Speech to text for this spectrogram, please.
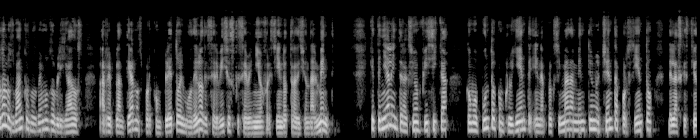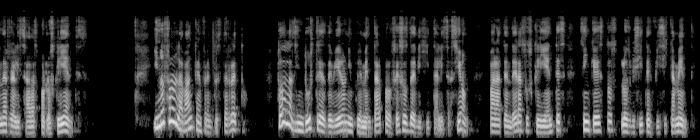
todos los bancos nos vemos obligados a replantearnos por completo el modelo de servicios que se venía ofreciendo tradicionalmente que tenía la interacción física como punto concluyente en aproximadamente un 80% de las gestiones realizadas por los clientes. Y no solo la banca enfrentó este reto, todas las industrias debieron implementar procesos de digitalización para atender a sus clientes sin que estos los visiten físicamente.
